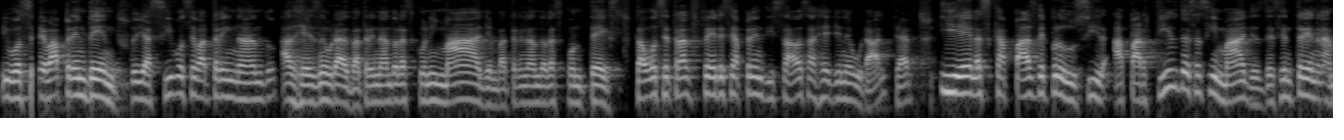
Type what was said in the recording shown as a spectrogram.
E você vai aprendendo. E assim você vai treinando as redes neurais, vai treinando elas com imagem, vai treinando elas com texto. Então, você transfere esse aprendizado essa rede neural, certo? E ela é capaz de produzir, a partir dessas imagens, desse treinamento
